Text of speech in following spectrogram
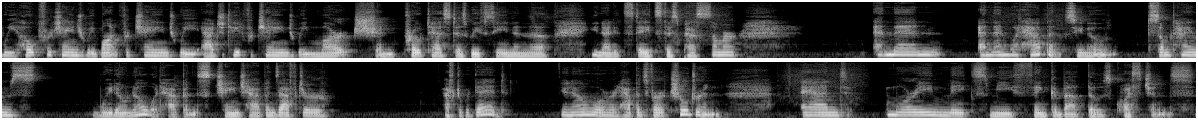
we hope for change. We want for change. We agitate for change. We march and protest, as we've seen in the United States this past summer. And then, and then what happens? You know, sometimes we don't know what happens. Change happens after, after we're dead, you know, or it happens for our children. And Maureen makes me think about those questions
